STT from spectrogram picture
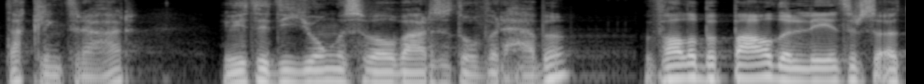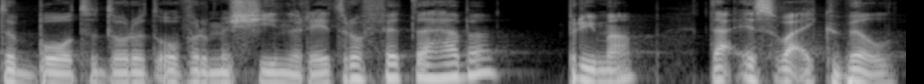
Dat klinkt raar. Weten die jongens wel waar ze het over hebben? Vallen bepaalde lezers uit de boot door het over machine retrofit te hebben? Prima, dat is wat ik wil.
